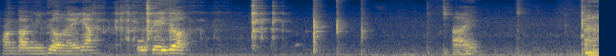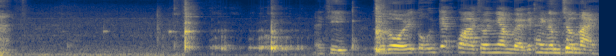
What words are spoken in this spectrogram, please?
Hoàn toàn bình thường này anh em. Ok chưa? Đấy. Đấy thì vừa rồi tôi test qua cho anh em về cái thanh lâm châm này.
